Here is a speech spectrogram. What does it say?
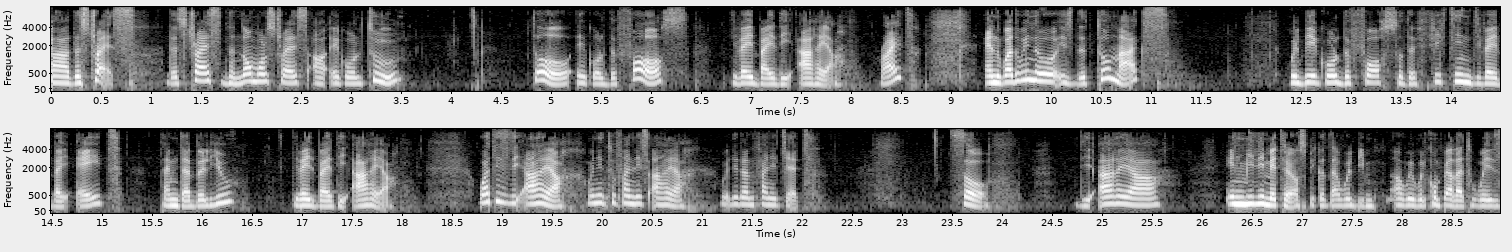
uh, the stress? The stress, the normal stress are equal to tau equal the force divided by the area, right? And what we know is the tau max will be equal to the force, so the 15 divided by 8 times W divided by the area. What is the area? We need to find this area. We didn't find it yet. So the area in millimeters, because that will be, uh, we will compare that with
